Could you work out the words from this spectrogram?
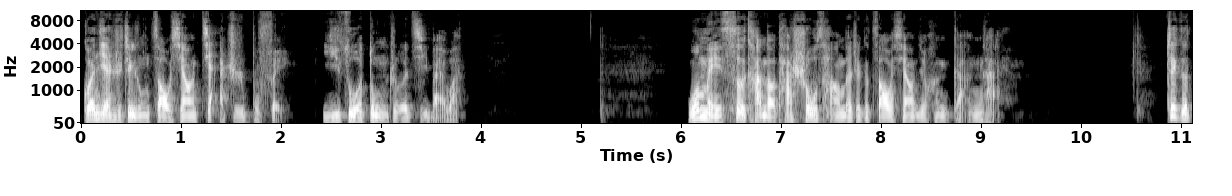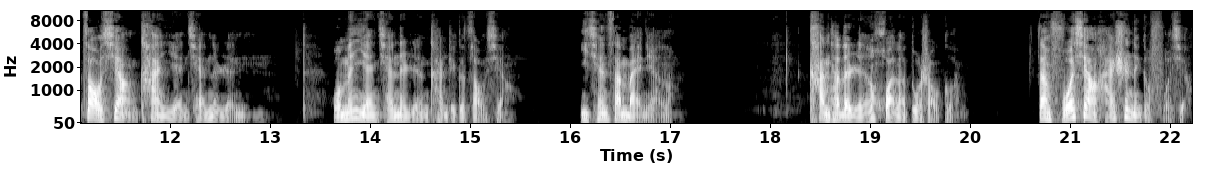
关键是这种造像价值不菲，一座动辄几百万。我每次看到他收藏的这个造像，就很感慨。这个造像看眼前的人，我们眼前的人看这个造像，一千三百年了，看他的人换了多少个？但佛像还是那个佛像，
